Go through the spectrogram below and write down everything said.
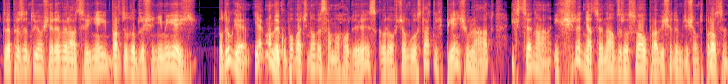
które prezentują się rewelacyjnie i bardzo dobrze się nimi jeździ. Po drugie, jak mamy kupować nowe samochody, skoro w ciągu ostatnich pięciu lat ich cena, ich średnia cena wzrosła o prawie 70%?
